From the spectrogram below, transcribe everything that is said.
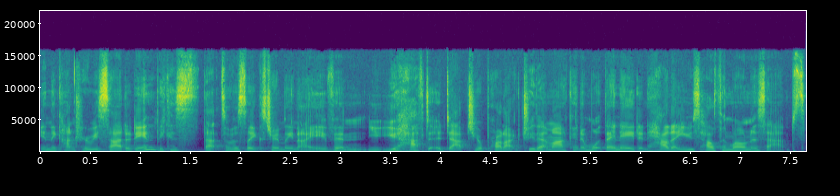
in the country we started in because that's obviously extremely naive and you, you have to adapt your product to that market and what they need and how they use health and wellness apps.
